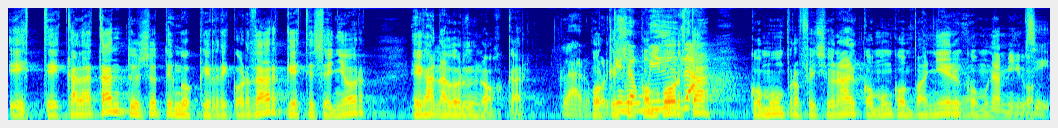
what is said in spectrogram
Este, cada tanto yo tengo que recordar que este señor es ganador de un Oscar. Claro, Porque, porque se comporta como un profesional, como un compañero y como un amigo. Sí.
